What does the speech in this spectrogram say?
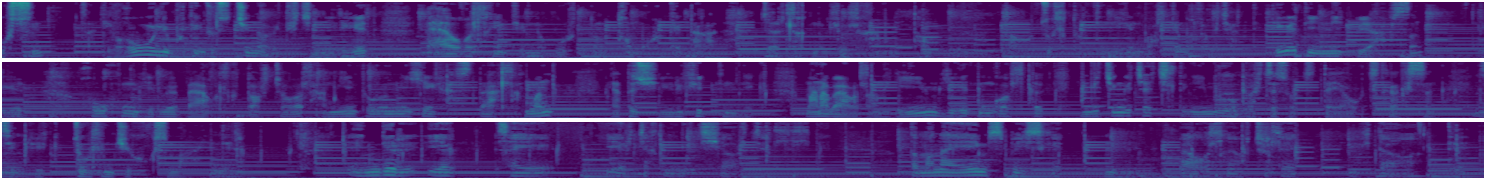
өснө. За тэгээ хувь хүний бүтээмж өсөж гинэ гэдэг чинь эргээд байгууллагын тэр нэг үр дүн том хүрэх гээд байгаа зорилгот нөлөөлөх хамгийн том үзүүлэлтүүдийн нэг нь болт юм болов гэж харддаг. Тэгээд энийг би авсан. Тэгээд хувь хүн хэрвээ байгууллагад орж байгаа бол хамгийн түрүүний хийх хастай алхам нь ядаж ерөнхийд нэг манай байгууллага нэг ийм хийгээд мөнгө олдог, ингэж ингэж ажилтдаг ийм их процессуудтай явагддаг гэсэн сэдвийг зөвлөмжийг өгсөн байна энэ дээр. Энэ дээр яг сая ярьж яхад нэг жишээ орж ирлээ л дээ одоо манай aim space гэдэг байгууллагын учрлыг эмхтэй байгаа. Тийм.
